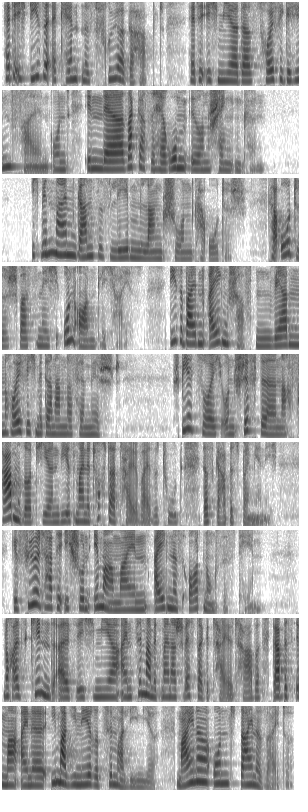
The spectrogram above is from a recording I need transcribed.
Hätte ich diese Erkenntnis früher gehabt, hätte ich mir das häufige Hinfallen und in der Sackgasse herumirren schenken können. Ich bin mein ganzes Leben lang schon chaotisch. Chaotisch, was nicht unordentlich heißt. Diese beiden Eigenschaften werden häufig miteinander vermischt. Spielzeug und Stifte nach Farben sortieren, wie es meine Tochter teilweise tut, das gab es bei mir nicht. Gefühlt hatte ich schon immer mein eigenes Ordnungssystem. Noch als Kind, als ich mir ein Zimmer mit meiner Schwester geteilt habe, gab es immer eine imaginäre Zimmerlinie, meine und deine Seite.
